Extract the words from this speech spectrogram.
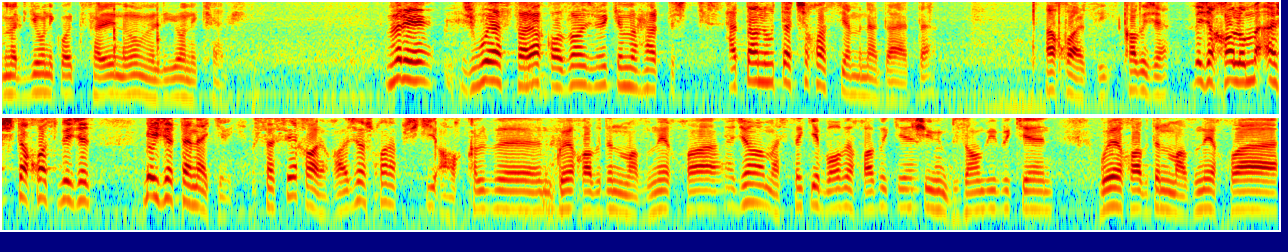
миллиони кој кфари но миллиони кеми. Вре жвуя сфера казан жви ки ме ҳар тишт кир. Ҳатта ну та чи хвасти ме надаята. Ахварзи кабиже. Беже халом ашта хваст беже بێژەتەنەکردی سەسی خاڵقاجش خواه پشکی عقل بن گوێ خوا بدن مەزنێ جا ئەجا که باێ خوا بکە شیوین بزانبی بکەن گوێ خوا بدن خواه. خوا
